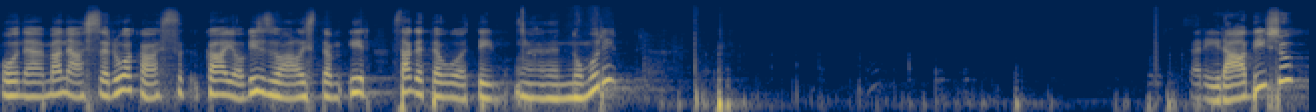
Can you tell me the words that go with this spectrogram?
Un e, manās rokās, kā jau vizuālistam, ir sagatavoti e, numuri. Arī rādīšu.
